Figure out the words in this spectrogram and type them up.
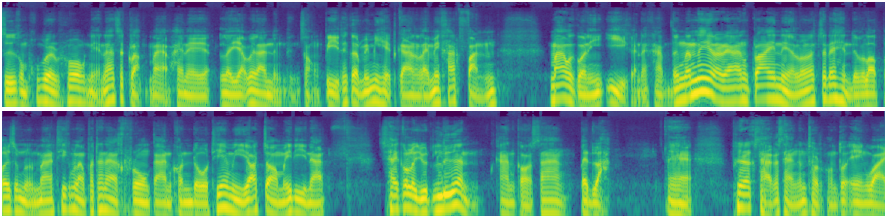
ซื้อของผู้บริโภคเนี่ยน่าจะกลับมาภายในระยะเวลา 1-2 ปี ถ้าเกิดไม่มีเหตุการณ์อะไรไม่คาดฝันมากกว่านี้อีกนะครับ ดังนั้นในระยะอันใกล้เนี่ยเราจะได้เห็น developer จำนวนมากที่กำลังพัฒนาโครงการคอนโดที่ยังมียอดจองไม่ดีนัก ใช้กลยุทธ์เลื่อนการก่อสร้างเป็นหลักนะฮะเพื่อรักษากระแสเงินสดของตัวเองไว้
